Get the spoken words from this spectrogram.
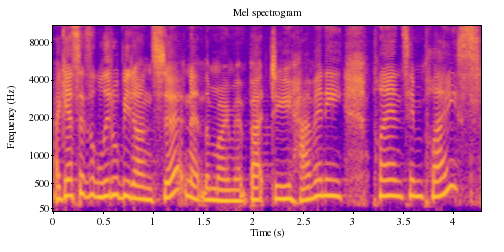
I guess it's a little bit uncertain at the moment, but do you have any plans in place?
